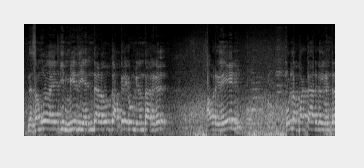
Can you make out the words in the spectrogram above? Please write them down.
இந்த சமுதாயத்தின் மீது எந்த அளவுக்கு அக்கறை கொண்டிருந்தார்கள் அவர்கள் ஏன் கொல்லப்பட்டார்கள் என்ற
